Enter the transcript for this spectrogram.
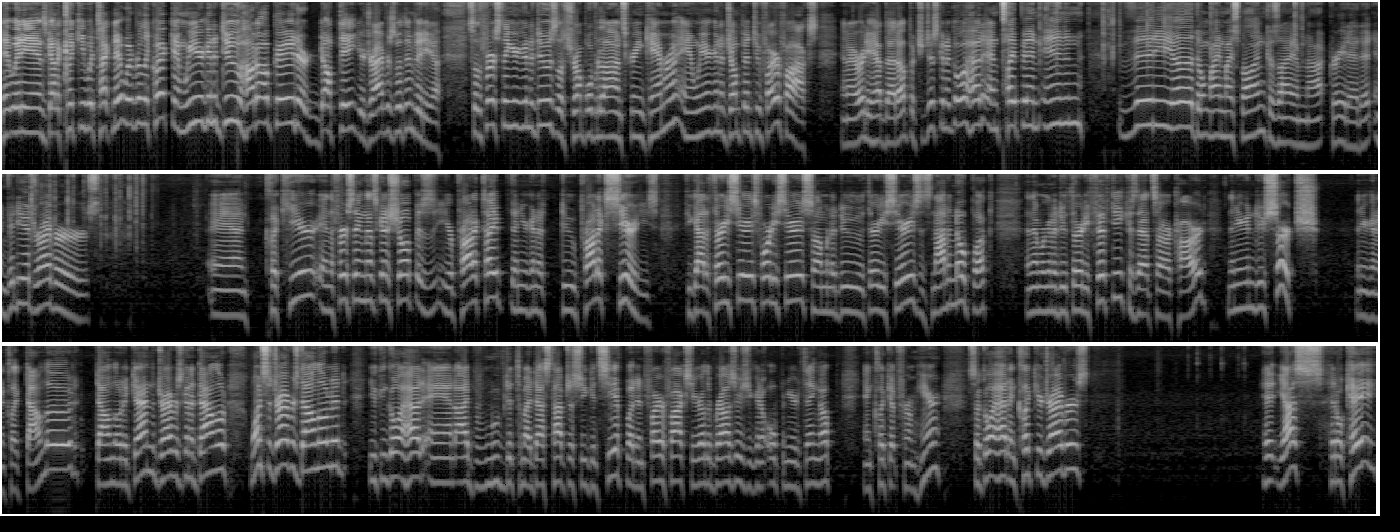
Nitwidians got a quickie with TechNitwit really quick, and we are going to do how to upgrade or update your drivers with NVIDIA. So the first thing you're going to do is let's jump over to the on-screen camera, and we are going to jump into Firefox. And I already have that up, but you're just going to go ahead and type in NVIDIA. Don't mind my spelling because I am not great at it. NVIDIA drivers. And click here, and the first thing that's going to show up is your product type. Then you're going to do product series you got a 30 series, 40 series, so I'm going to do 30 series. It's not a notebook. And then we're going to do 3050 because that's our card. And then you're going to do search. Then you're going to click download, download again. The driver's going to download. Once the driver's downloaded, you can go ahead and I've moved it to my desktop just so you can see it. But in Firefox or your other browsers, you're going to open your thing up and click it from here. So go ahead and click your drivers. Hit yes, hit OK.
